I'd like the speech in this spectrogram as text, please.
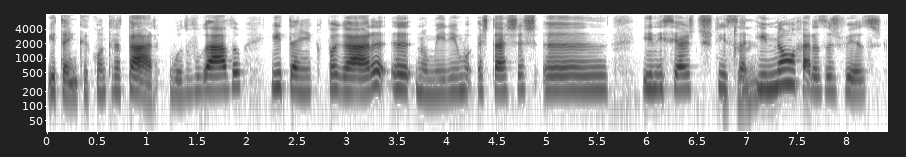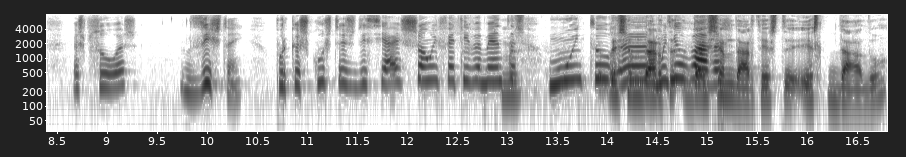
e tenho que contratar o advogado e tenho que pagar, uh, no mínimo, as taxas uh, iniciais de justiça. Okay. E não raras as vezes as pessoas desistem porque as custas judiciais são efetivamente Mas muito, deixa-me dar muito elevadas. Deixa-me dar-te este, este dado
